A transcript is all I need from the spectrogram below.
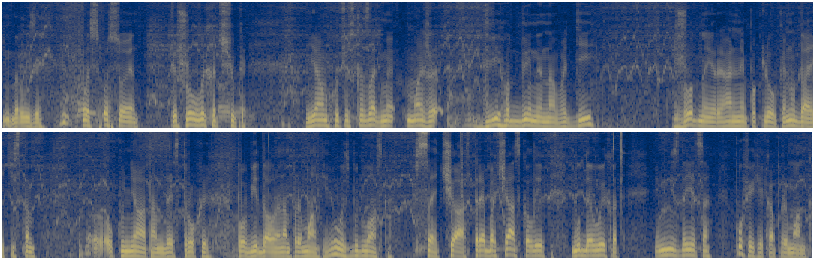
Друзі, ось ось він. Пішов виход щуки. Я вам хочу сказати, ми майже дві години на воді, жодної реальної покльовки. Ну так, да, якісь там окуня там десь трохи пооб'їдали нам приманки. І ось, будь ласка, все, час. Треба час, коли буде виход. І мені здається, пофіг яка приманка.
